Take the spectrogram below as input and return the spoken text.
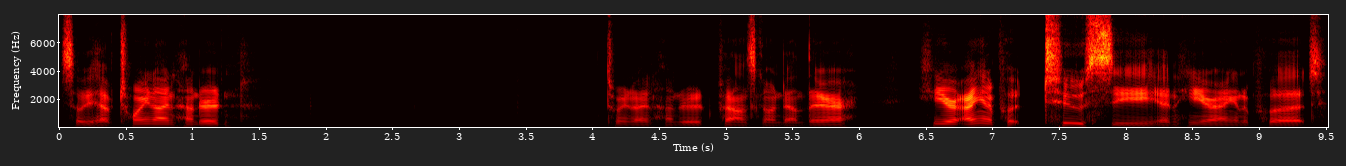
so we have 2,900 2,900 pounds going down there. Here I'm going to put 2C and here I'm going to put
